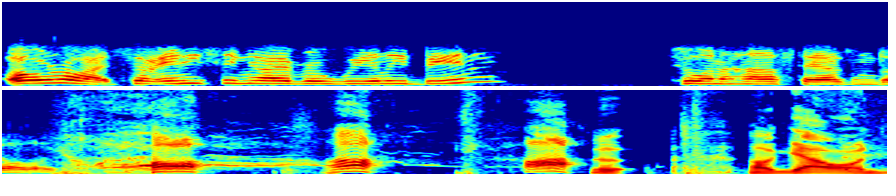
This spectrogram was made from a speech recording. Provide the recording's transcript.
All right. So anything over a wheelie bin, two and a half thousand dollars. I'll go on.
